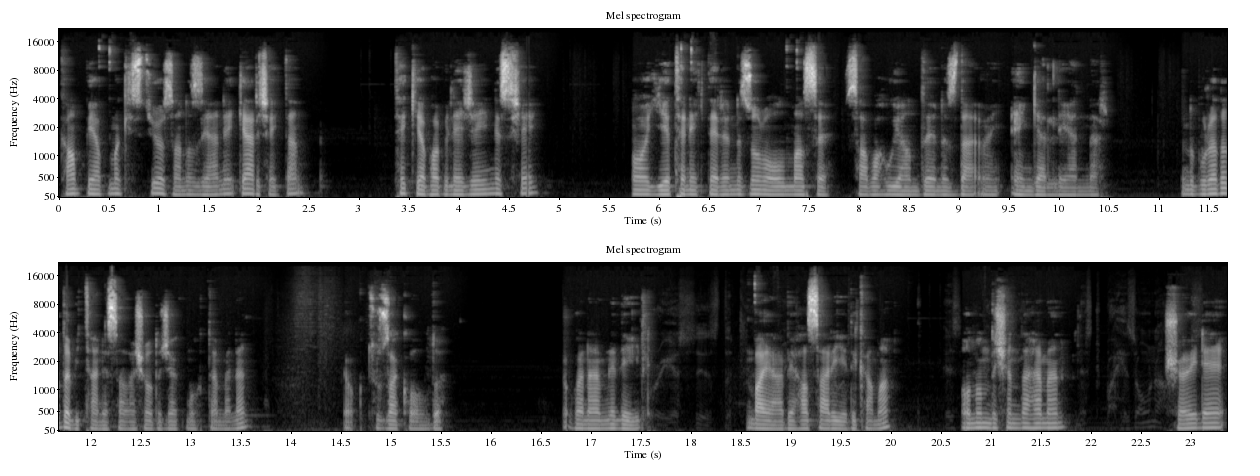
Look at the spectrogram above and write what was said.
Kamp yapmak istiyorsanız yani gerçekten tek yapabileceğiniz şey o yeteneklerinizin olması sabah uyandığınızda engelleyenler. Şimdi burada da bir tane savaş olacak muhtemelen. Yok tuzak oldu. Çok önemli değil. Bayağı bir hasar yedik ama. Onun dışında hemen şöyle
